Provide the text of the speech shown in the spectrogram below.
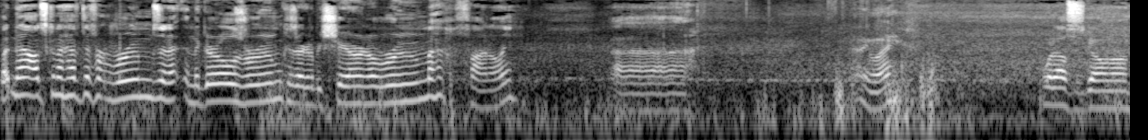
but now it's going to have different rooms in, it, in the girls' room because they're going to be sharing a room finally. Uh, anyway, what else is going on?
